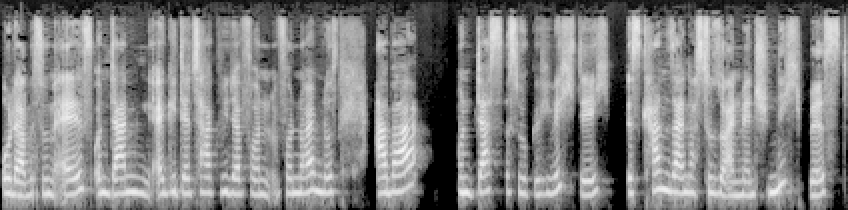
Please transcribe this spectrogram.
oder bis um elf und dann geht der Tag wieder von, von neuem los. Aber und das ist wirklich wichtig. Es kann sein, dass du so ein Mensch nicht bist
